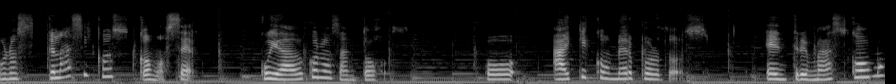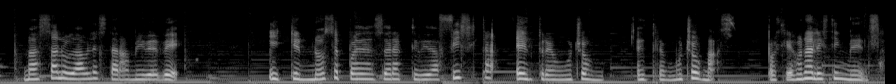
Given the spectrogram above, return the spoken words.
unos clásicos como ser Cuidado con los antojos. O hay que comer por dos. Entre más como, más saludable estará mi bebé. Y que no se puede hacer actividad física entre muchos entre más. Porque es una lista inmensa.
